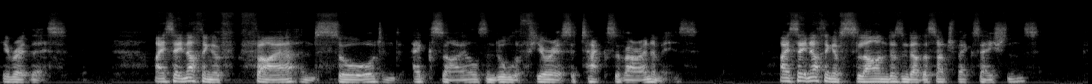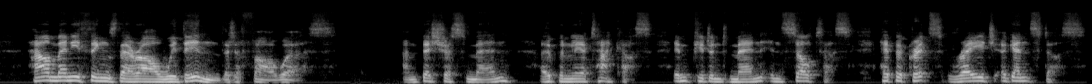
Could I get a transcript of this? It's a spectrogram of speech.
He wrote this I say nothing of fire and sword and exiles and all the furious attacks of our enemies. I say nothing of slanders and other such vexations. How many things there are within that are far worse. Ambitious men openly attack us, impudent men insult us, hypocrites rage against us.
